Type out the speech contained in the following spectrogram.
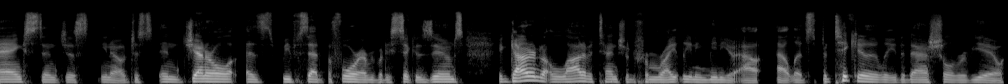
angst and just you know just in general as we've said before everybody's sick of zooms. It garnered a lot of attention from right-leaning media out- outlets particularly the national review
